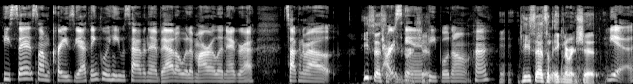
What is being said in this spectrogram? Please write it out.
He said something crazy. I think when he was having that battle with Amara La Negra, talking about He said some dark skinned shit. people don't, huh? He said some ignorant shit. Yeah.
